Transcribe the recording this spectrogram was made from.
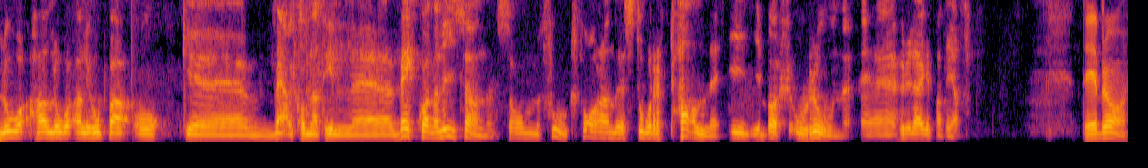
Hallå, hallå allihopa och eh, välkomna till eh, veckoanalysen som fortfarande står pall i börsoron. Eh, hur är läget Mattias? Det är bra.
